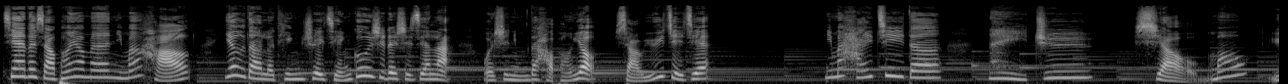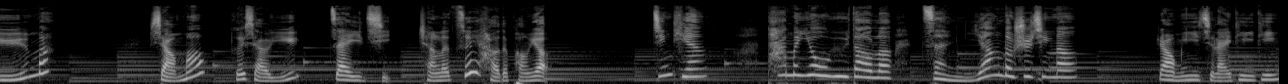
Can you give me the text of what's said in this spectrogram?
亲爱的小朋友们，你们好！又到了听睡前故事的时间啦！我是你们的好朋友小鱼姐姐。你们还记得那只小猫鱼吗？小猫和小鱼在一起成了最好的朋友。今天，他们又遇到了怎样的事情呢？让我们一起来听一听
